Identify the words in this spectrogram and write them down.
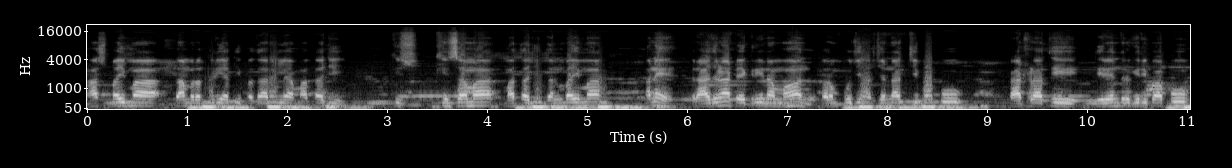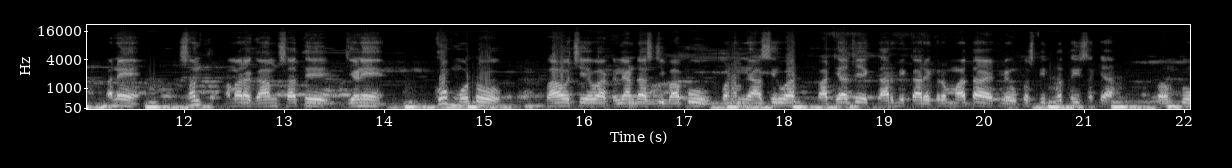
હાંસબાઈમાં ધામ રતડિયાથી પધારેલા માતાજી, ખીસ- ખીસામાં માતાજી ધનબાઈમાં અને રાજણા ટેકરીના મહંત પરમ પૂજ્ય અર્જનાથજી બાપુ, કાઠડાથી ધીરેન્દ્રગીરી બાપુ અને સંત અમારા ગામ સાથે જેણે ખૂબ મોટો ભાવ છે એવા કલ્યાણદાસજી બાપુ પણ અમને આશીર્વાદ પાઠ્યા છે. એક ધાર્મિક કાર્યક્રમમાં હતા એટલે ઉપસ્થિત ન થઈ શક્યા. પરંતુ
